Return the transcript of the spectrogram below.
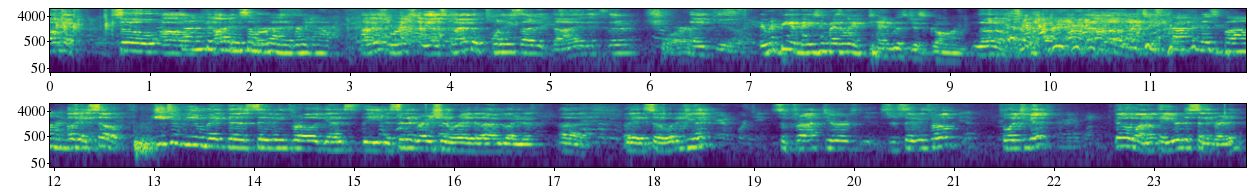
Okay, so um, Jonathan, how write this us about it works, right now. how this works is, can I have a 20-sided die that's there? Sure. Thank you. It would be amazing, by the way, if Ted was just gone. No, no. Let's just drop in this bomb and Okay, so each of you make a saving throw against the disintegration ray that I'm going to. Uh, okay, so what did you get? 14 Subtract your your saving throw. So what'd you get? Got a one. Got a one. Okay, you're disintegrated.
